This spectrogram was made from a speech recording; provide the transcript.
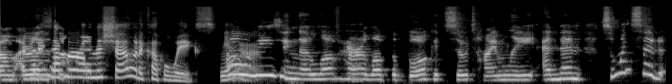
um, I We're have her on the show in a couple weeks. Oh, amazing. I love her. Yeah. I love the book. It's so timely. And then someone said,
